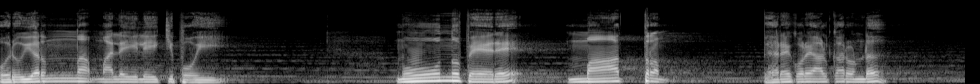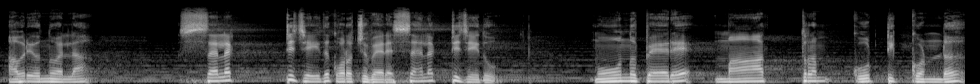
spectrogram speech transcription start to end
ഒരു ഉയർന്ന മലയിലേക്ക് പോയി. മൂന്ന് പേരെ മാത്രം. വേറെ കുറേ ആൾക്കാരുണ്ട്. അവരെ ഒന്നുമല്ല സെലക്ട് ചെയ്ത് കുറച്ച് പേരെ സെലക്ട് ചെയ്തു. മൂന്ന് പേരെ മാത്രം കൂട്ടിക്കൊണ്ട്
